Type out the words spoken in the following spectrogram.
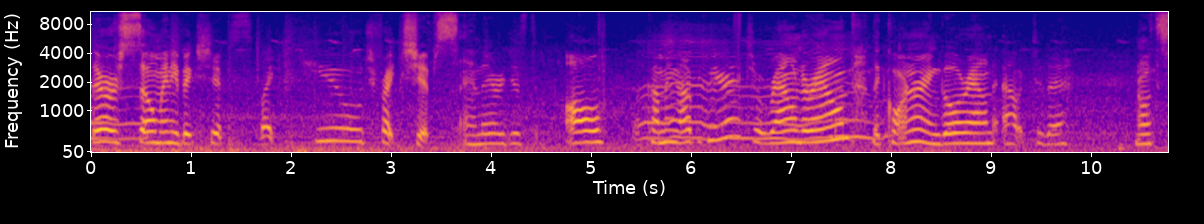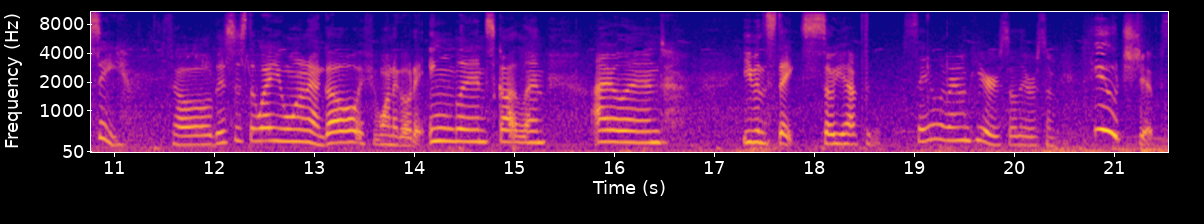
There are so many big ships, like huge freight ships, and they're just all coming up here to round around the corner and go around out to the North Sea. So this is the way you want to go if you want to go to England, Scotland, Ireland, even the States. So you have to sail around here. So there are some huge ships.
